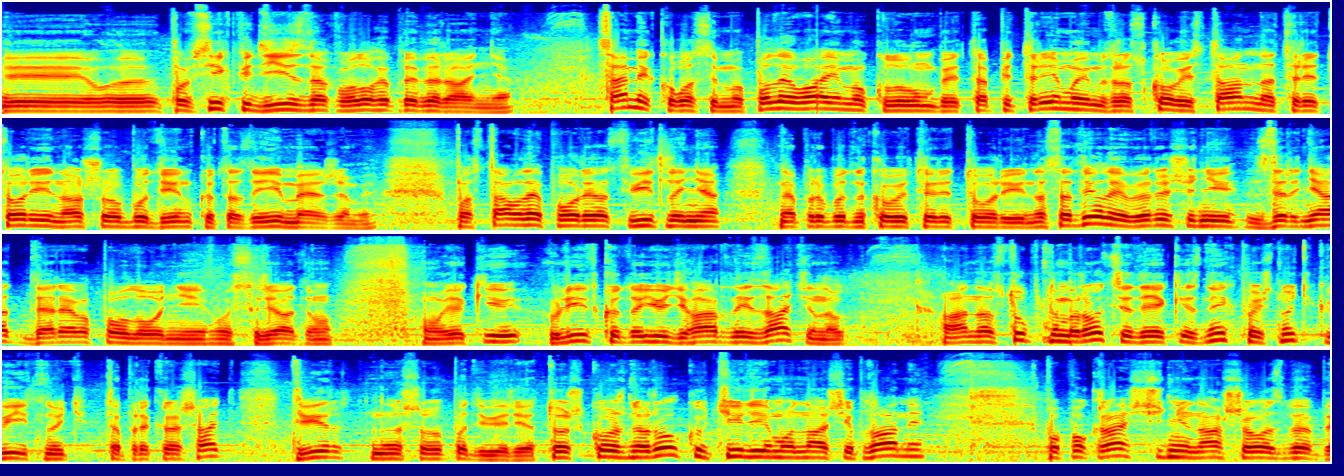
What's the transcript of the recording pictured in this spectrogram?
е, по всіх під'їздах, вологе прибирання. Самі косимо, поливаємо клумби та підтримуємо зразковий стан на території нашого будинку та за її межами. Поставили пори освітлення на прибудинковій території, насадили вирощені зернят дерева полонії, ось рядом, які влітку дають гарний затінок, а наступному році деякі з них почнуть квітнути та прикрашати двір нашого подвір'я. Тож кожного року втілюємо наші плани по покращенню нашого ОСББ.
